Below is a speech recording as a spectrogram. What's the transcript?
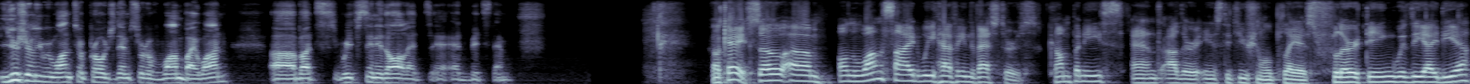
usually we want to approach them sort of one by one uh, but we've seen it all at at bitstamp Okay, so um, on one side, we have investors, companies, and other institutional players flirting with the idea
